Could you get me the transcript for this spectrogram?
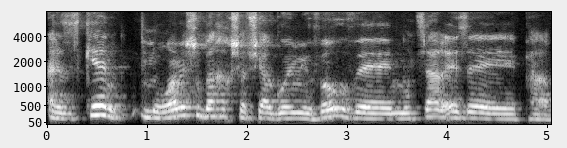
אז כן, נורא מסובך עכשיו שהגויים יבואו ונוצר איזה פער.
